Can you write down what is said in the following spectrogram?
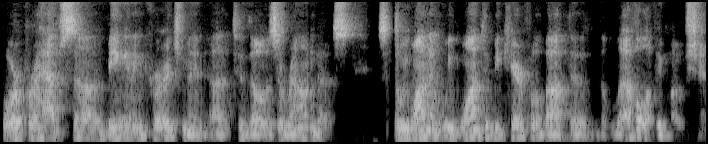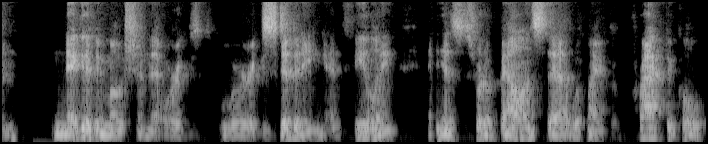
or perhaps uh, being an encouragement uh, to those around us. So we want to we want to be careful about the, the level of emotion, negative emotion that we're we're exhibiting and feeling, and just sort of balance that with my practical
